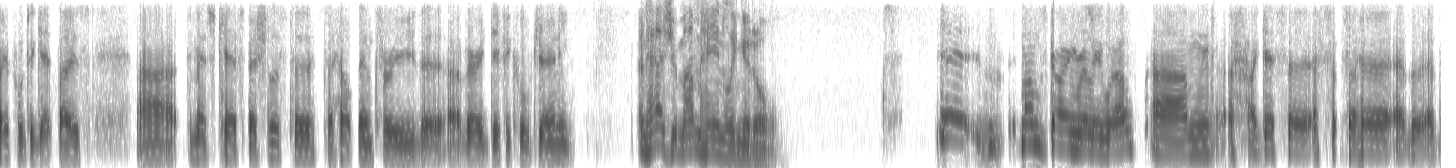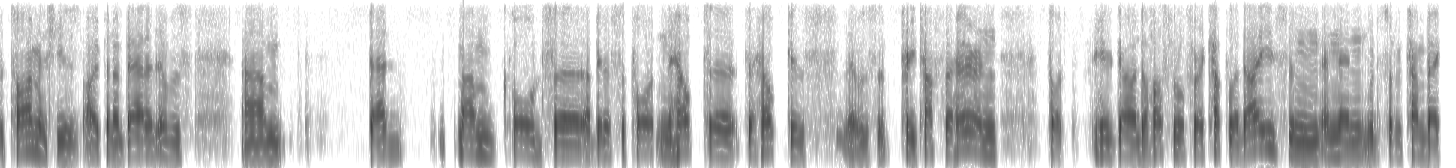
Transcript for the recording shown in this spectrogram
people to get those uh, dementia care specialists to, to help them through the uh, very difficult journey. And how's your mum handling it all? Yeah, mum's going really well. Um, I guess uh, for her at the at the time, and she's open about it. It was um, dad, mum called for a bit of support and help to to help because it was pretty tough for her, and thought he would go into hospital for a couple of days and and then would sort of come back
